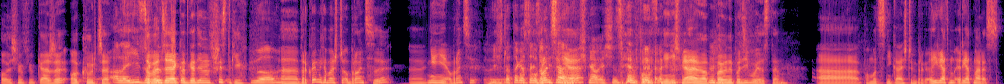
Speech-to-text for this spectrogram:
8 piłkarzy. O kurczę. Ale idę. Co będzie jak odgadniemy wszystkich? No. E, brakuje mi chyba jeszcze obrońcy. E, nie, nie, obrońcy. E, dlatego sobie obrońcy nie. Śmiałeś się ze mnie. Pomoc, nie, nie śmiałem, no, pełny podziwu jestem. A pomocnika jeszcze mi brakuje. Riyad, Riyad Mahrez.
